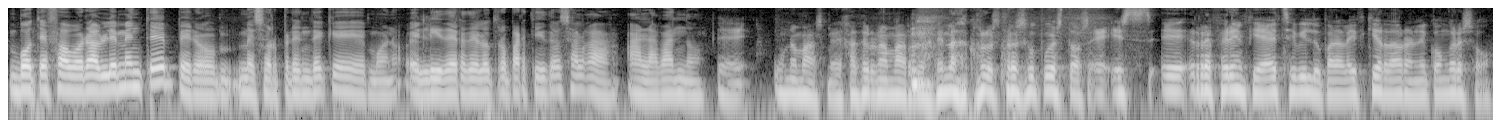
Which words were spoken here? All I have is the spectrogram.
vote favorablemente, pero me sorprende que bueno, el líder del otro partido salga alabando. Eh, una más, me deja hacer una más relacionada con los presupuestos. Eh, ¿Es eh, referencia a Eche Bildu para la izquierda ahora en el Congreso?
